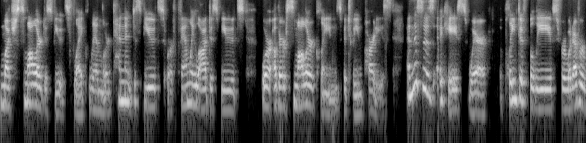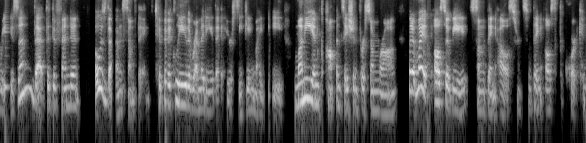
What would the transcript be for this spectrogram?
much smaller disputes like landlord tenant disputes or family law disputes or other smaller claims between parties. And this is a case where the plaintiff believes, for whatever reason, that the defendant owes them something. Typically, the remedy that you're seeking might be money and compensation for some wrong, but it might also be something else, something else that the court can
